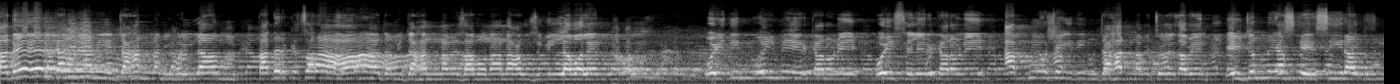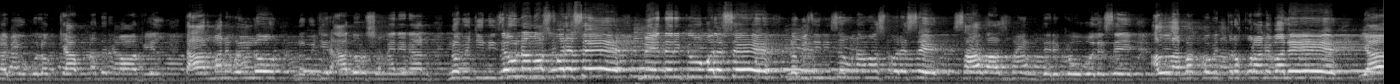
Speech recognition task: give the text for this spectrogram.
যাদের কারণে আমি জাহান্নামি হইলাম, তাদেরকে ছাড়া আজ আমি জাহান্নামে যাব না। নাউজুবিল্লাহ বলেন। ওই দিন ওই মেয়ের কারণে, ওই ছেলের কারণে আপনিও সেই দিন জাহান নামে চলে যাবেন। এই জন্যই আজকে সিরাতুল নবী উপলক্ষে আপনাদের মাহফিল, তার মানে হইল নবীজির আদর্শ মেনে নেন। নবীজি নিজেও নামাজ পড়েছে, মেয়েদেরকেও বলেছে। নবীজি নিজেও নামাজ পড়েছে, সাহাব আজমাইনদেরকেও বলেছে। আল্লাহ পাক পবিত্র কোরআনে বলে, ইয়া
